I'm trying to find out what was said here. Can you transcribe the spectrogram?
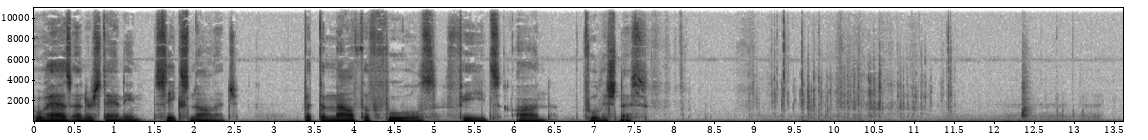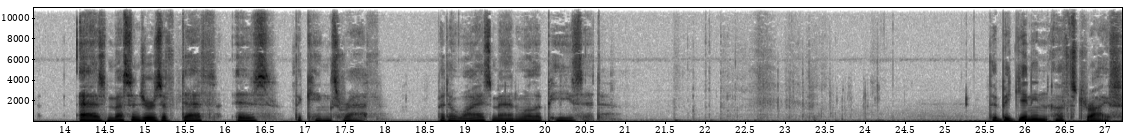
who has understanding seeks knowledge, but the mouth of fools feeds on foolishness. As messengers of death is the king's wrath, but a wise man will appease it. The beginning of strife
